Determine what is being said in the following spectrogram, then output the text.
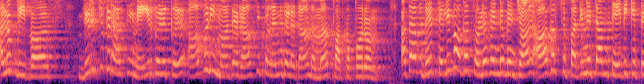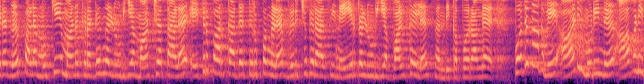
ஹலோ விவாஸ் விருச்சிக ராசி நேயர்களுக்கு ஆவணி மாத ராசி பலன்களை தான் நம்ம பார்க்க போகிறோம் அதாவது தெளிவாக சொல்ல வேண்டும் என்றால் ஆகஸ்ட் பதினெட்டாம் தேதிக்கு பிறகு பல முக்கியமான கிரகங்களுடைய மாற்றத்தால எதிர்பார்க்காத திருப்பங்களை விருச்சிக ராசி நேயர்களுடைய வாழ்க்கையில சந்திக்க போறாங்க. பொதுவாகவே ஆடி முடிந்து ஆவணி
